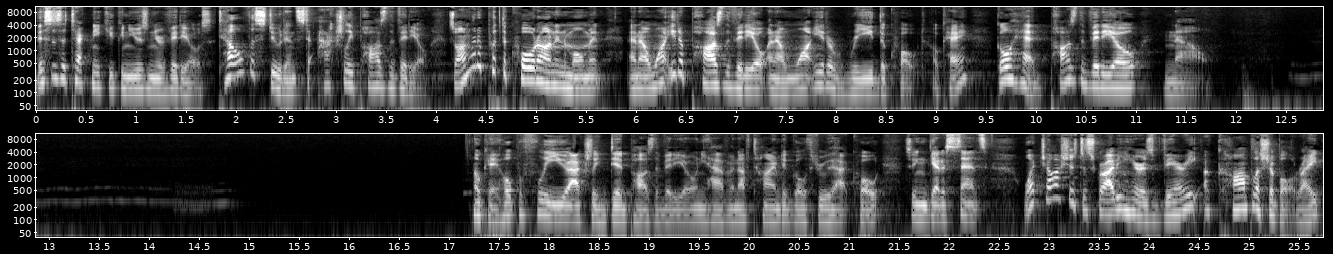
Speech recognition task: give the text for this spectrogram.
this is a technique you can use in your videos. Tell the students to actually pause the video. So I'm going to put the quote on in a moment, and I want you to pause the video and I want you to read the quote, okay? Go ahead, pause the video now. Okay, hopefully you actually did pause the video and you have enough time to go through that quote so you can get a sense. What Josh is describing here is very accomplishable, right?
